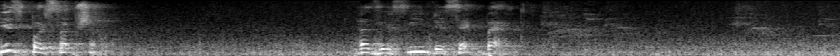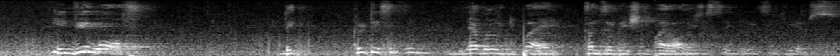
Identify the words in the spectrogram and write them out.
this perception has received a setback in view of the criticism leveled by conservation biologists in recent years.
